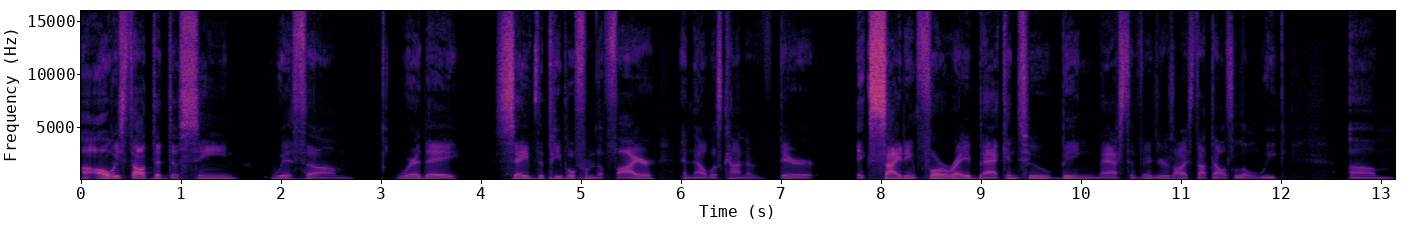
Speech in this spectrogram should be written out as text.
I always thought that the scene with um where they saved the people from the fire, and that was kind of their exciting foray back into being masked Avengers. I always thought that was a little weak, um,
